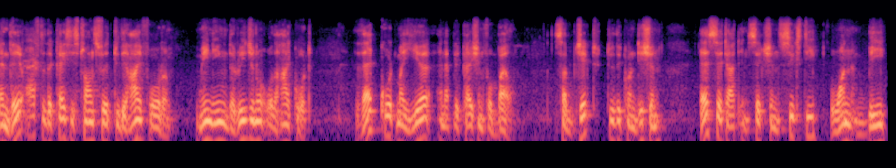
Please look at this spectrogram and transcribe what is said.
and thereafter the case is transferred to the High Forum, meaning the regional or the High Court, that court may hear an application for bail subject to the condition as set out in Section 61B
